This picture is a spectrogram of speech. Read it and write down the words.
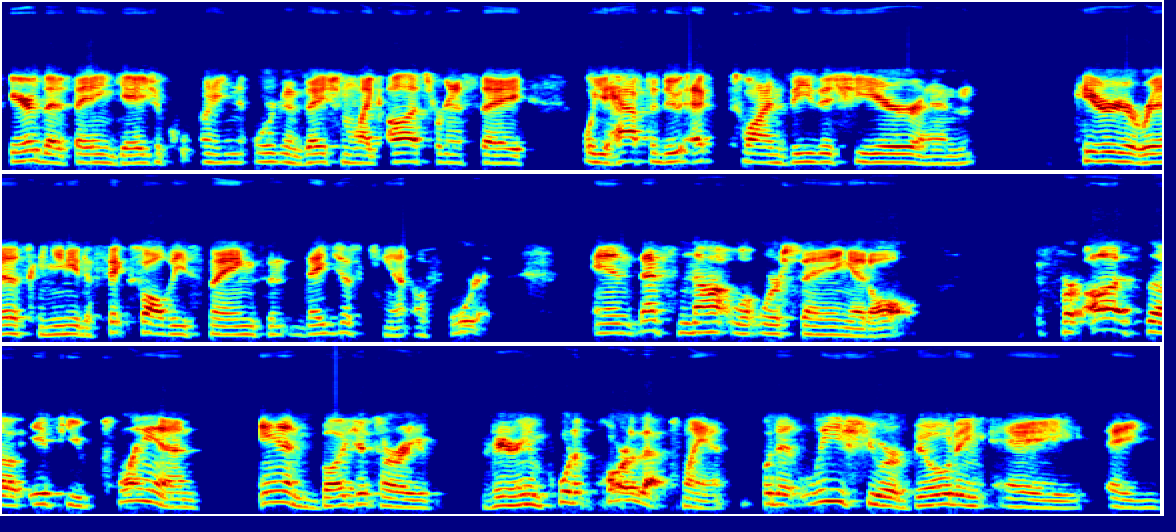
scared that if they engage an organization like us, we're going to say, well, you have to do X, Y, and Z this year, and here are your risks, and you need to fix all these things, and they just can't afford it. And that's not what we're saying at all. For us, though, if you plan and budgets are a very important part of that plan. But at least you are building a, a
